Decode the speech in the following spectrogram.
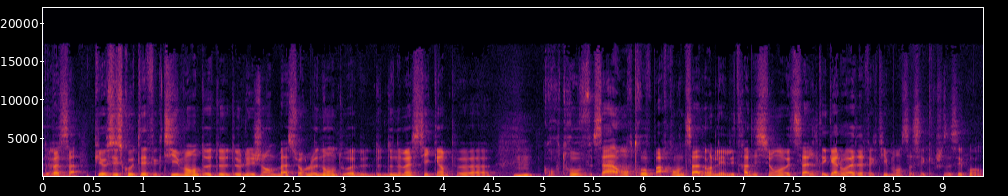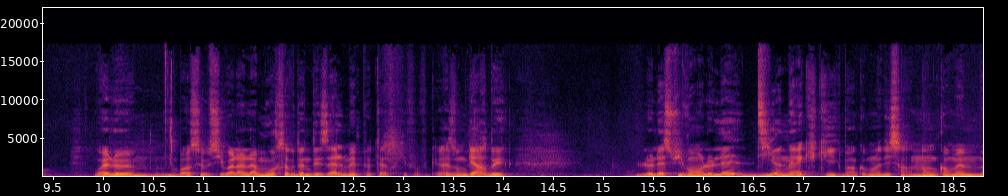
de pas ça. Puis aussi ce côté effectivement de, de, de légende bah, sur le nom, de, nomastique un peu euh, Mhm. qu'on retrouve. Ça, on retrouve par contre ça dans les, les traditions euh, celtes et galloises, effectivement. Ça, c'est quelque chose d'assez courant. Ouais, le, bon, c'est aussi, voilà, l'amour, ça vous donne des ailes, mais peut-être qu'il faut raison de garder. Le lait suivant, le lait Dionec, qui, ben, comme on l'a dit, c'est un nom quand même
